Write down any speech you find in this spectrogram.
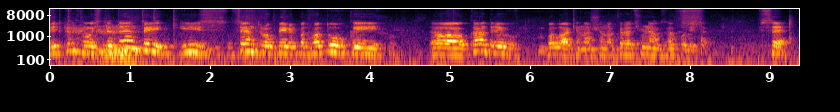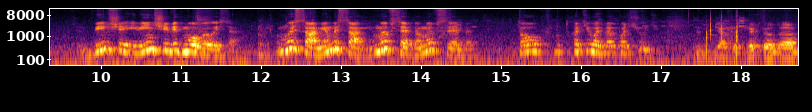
відкликнулись студенти із центру перепідготовки кадрів Балакіна, що на Карачунях знаходиться. Все. Більше і інші відмовилися. Ми самі, ми самі, ми в себе, ми в себе. То от хотілося б почути. Дякую, Віктор. е,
